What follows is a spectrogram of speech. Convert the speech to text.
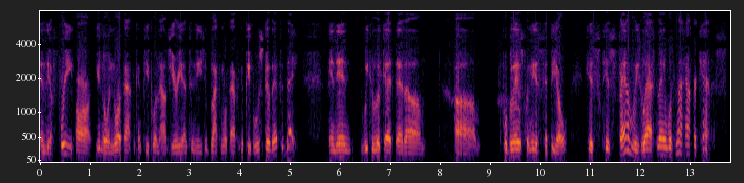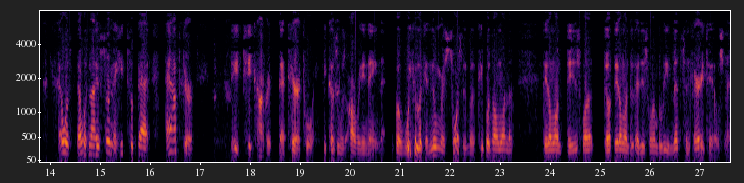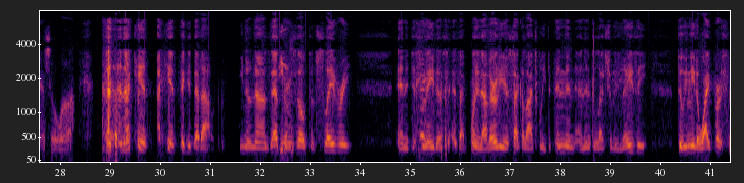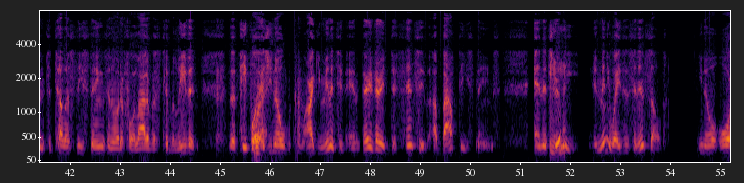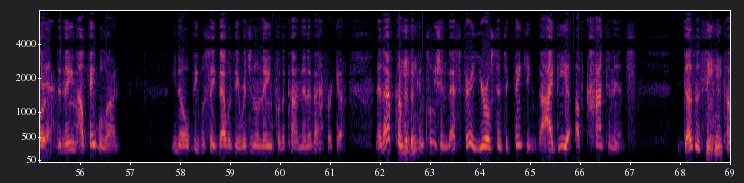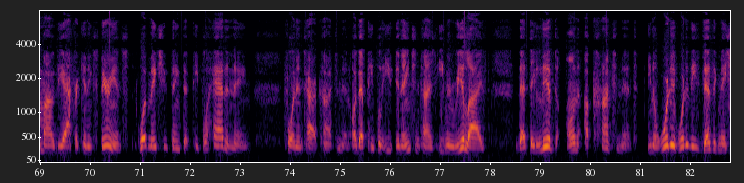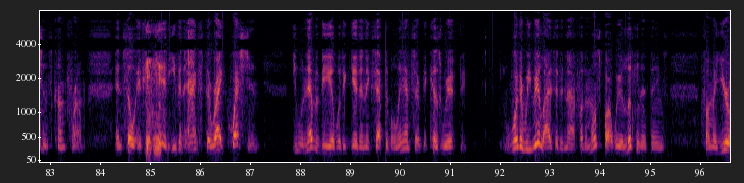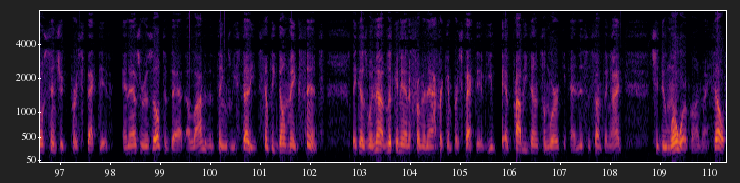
And the Afri are, you know, North African people in Algeria and Tunisia, black North African people who are still there today. And then we can look at that um, um, Publius Cornelius Scipio. His his family's last name was not Africanus. That was that was not his surname. He took that after he, he conquered that territory because it was already named that. But we can look at numerous sources, but people don't want to. They don't want. They just want to. They don't want to do that. They just want to believe myths and fairy tales, man. So. uh and, and I can't I can't figure that out. You know, now is that the result of slavery? And it just made us, as I pointed out earlier, psychologically dependent and intellectually lazy. Do we need a white person to tell us these things in order for a lot of us to believe it? The people, Right. as you know, become argumentative and very, very defensive about these things. And it's Mhm. really, in many ways, it's an insult. You know, or Yeah. the name Alkebulan you know, people say that was the original name for the continent of Africa. And I've come to the Mhm. conclusion that's very Eurocentric thinking. The idea of continents doesn't seem to Mhm. come out of the African experience. What makes you think that people had a name for an entire continent or that people in ancient times even realized that they lived on a continent? You know, where did, where do these designations come from? And so if you Mhm. can't even ask the right question, you will never be able to get an acceptable answer because we're, whether we realize it or not, for the most part, we're looking at things from a Eurocentric perspective. And as a result of that, a lot of the things we study simply don't make sense because we're not looking at it from an African perspective. You have probably done some work, and this is something I should do more work on myself,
